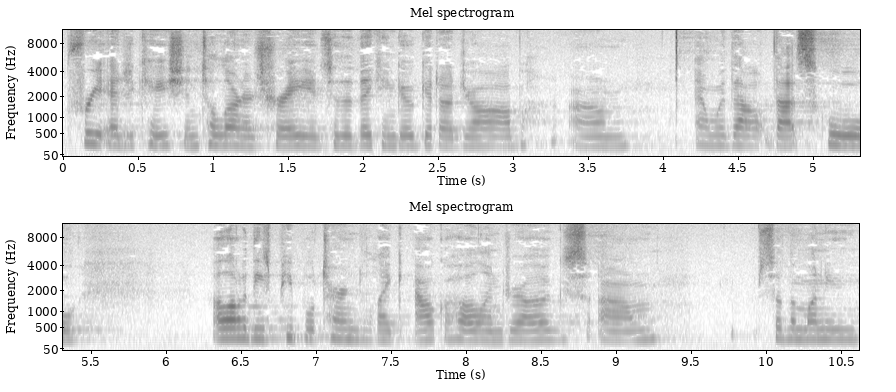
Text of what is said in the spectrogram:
free education to learn a trade so that they can go get a job. Um, and without that school, a lot of these people turn to like alcohol and drugs. Um, so the money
